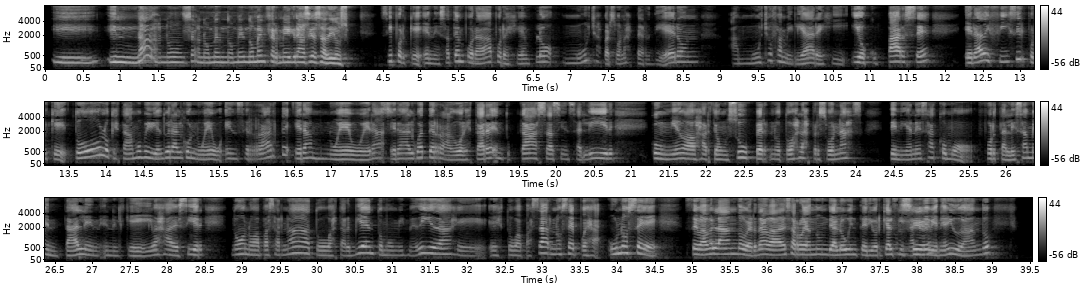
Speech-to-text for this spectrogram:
y, nada, no, o sea, no me, no, me, no me enfermé, gracias a Dios. Sí, porque en esa temporada, por ejemplo, muchas personas perdieron a muchos familiares y, y ocuparse era difícil porque todo lo que estábamos viviendo era algo nuevo. Encerrarte era nuevo, era, era algo aterrador. Estar en tu casa sin salir, con miedo a bajarte a un súper. No todas las personas tenían esa como fortaleza mental en, el que ibas a decir, no, no va a pasar nada, todo va a estar bien, tomo mis medidas, eh, esto va a pasar. No sé, pues uno se, se va hablando, ¿verdad? Va desarrollando un diálogo interior que al final te viene ayudando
